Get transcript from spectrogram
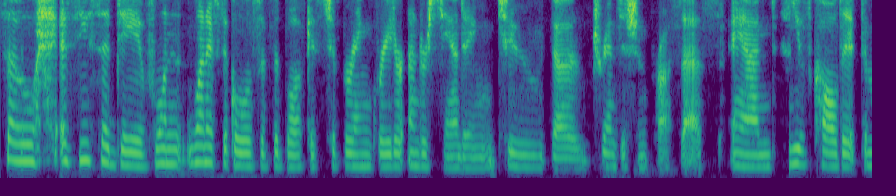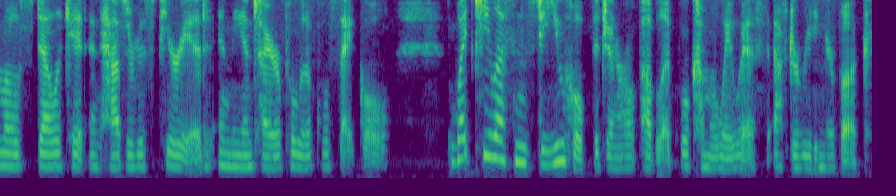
So, as you said, Dave, one one of the goals of the book is to bring greater understanding to the transition process, and you've called it the most delicate and hazardous period in the entire political cycle. What key lessons do you hope the general public will come away with after reading your book?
